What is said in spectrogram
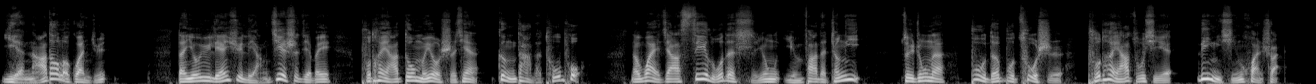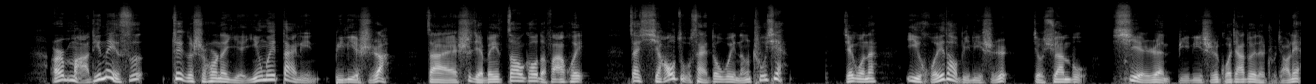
也拿到了冠军。但由于连续两届世界杯，葡萄牙都没有实现更大的突破，那外加 C 罗的使用引发的争议。最终呢，不得不促使葡萄牙足协另行换帅，而马丁内斯这个时候呢，也因为带领比利时啊，在世界杯糟糕的发挥，在小组赛都未能出现，结果呢，一回到比利时就宣布卸任比利时国家队的主教练，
